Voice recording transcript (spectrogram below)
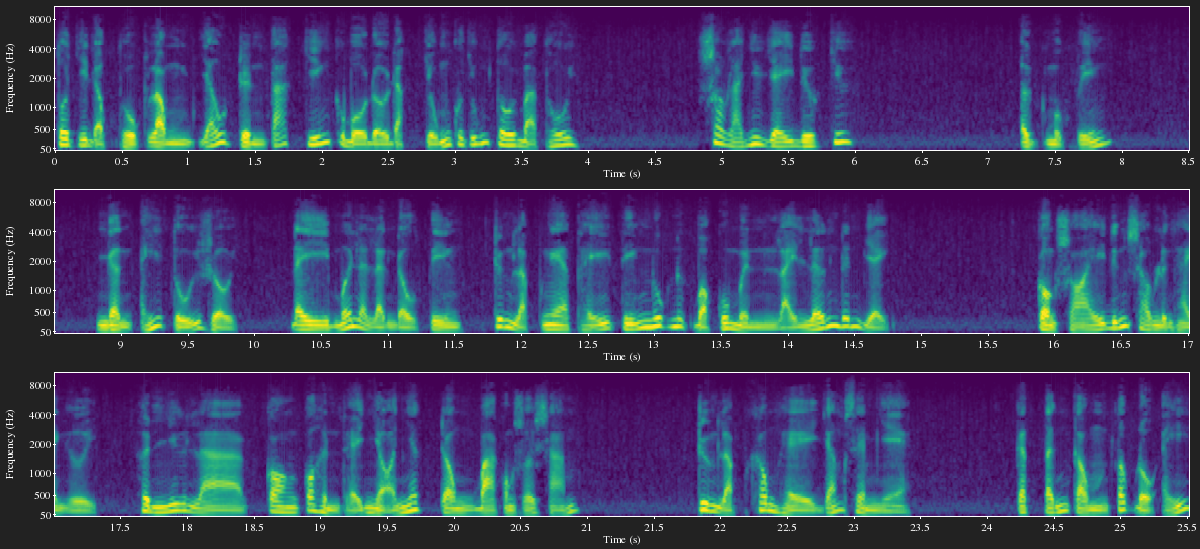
tôi chỉ đọc thuộc lòng giáo trình tác chiến của bộ đội đặc chủng của chúng tôi mà thôi. Sao lại như vậy được chứ? ực một tiếng. Ngân ấy tuổi rồi, đây mới là lần đầu tiên Trương Lập nghe thấy tiếng nuốt nước bọt của mình lại lớn đến vậy. Con sói đứng sau lưng hai người, hình như là con có hình thể nhỏ nhất trong ba con sói xám. Trương Lập không hề dám xem nhẹ. Cách tấn công tốc độ ấy,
